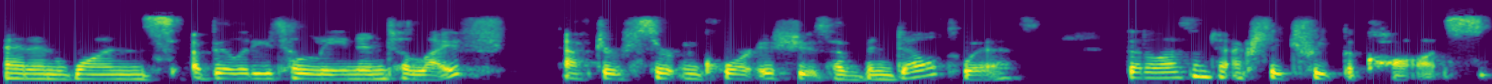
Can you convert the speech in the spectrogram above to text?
and in one's ability to lean into life after certain core issues have been dealt with that allows them to actually treat the cause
